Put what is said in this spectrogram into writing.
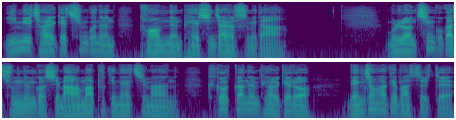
이미 저에게 친구는 더 없는 배신자였습니다. 물론 친구가 죽는 것이 마음 아프긴 했지만 그것과는 별개로 냉정하게 봤을 때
